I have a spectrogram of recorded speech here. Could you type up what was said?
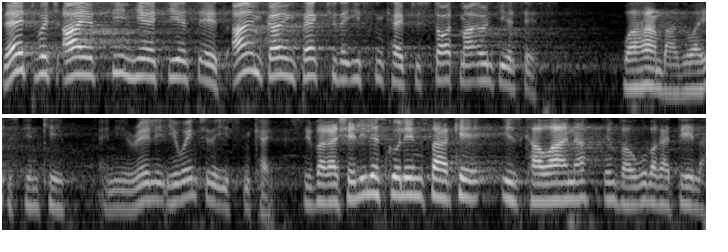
That which I have seen here at DSS, I am going back to the Eastern Cape to start my own DSS. wahamba ke waya eEastern Cape And he really he went to the Eastern Cape. sivakashelile esikoleni sakhe izikhawana emva kokuba kadela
